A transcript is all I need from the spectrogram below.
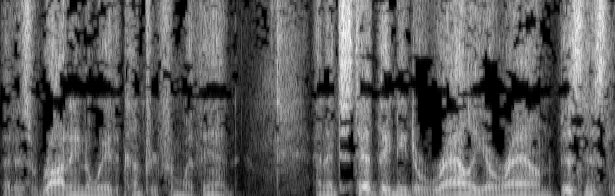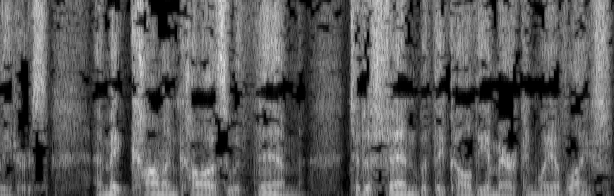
that is rotting away the country from within. And instead they need to rally around business leaders and make common cause with them to defend what they call the American way of life.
